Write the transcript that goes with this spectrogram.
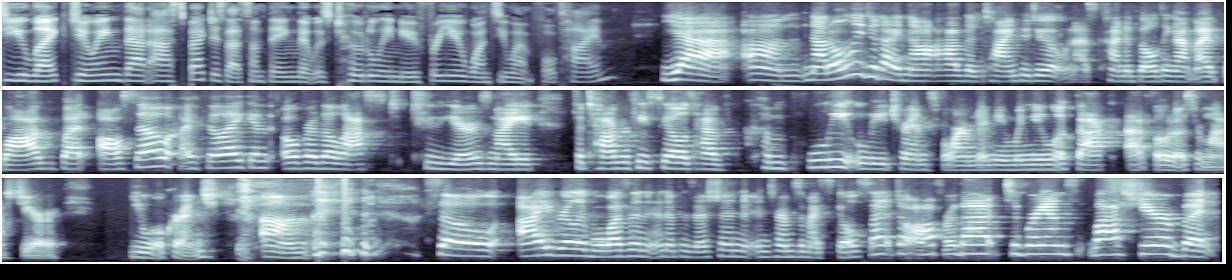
Do you like doing that aspect? Is that something that was totally new for you once you went full time? Yeah. Um, not only did I not have the time to do it when I was kind of building up my blog, but also I feel like in over the last two years, my photography skills have completely transformed. I mean, when you look back at photos from last year, you will cringe. Um, so I really wasn't in a position in terms of my skill set to offer that to brands last year. But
